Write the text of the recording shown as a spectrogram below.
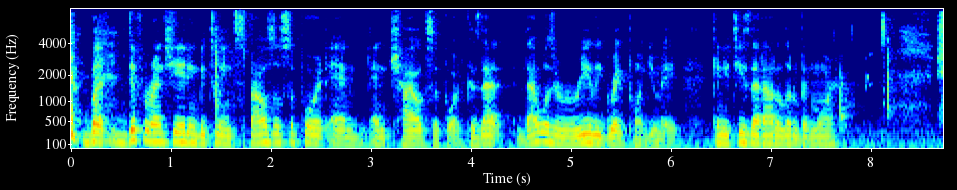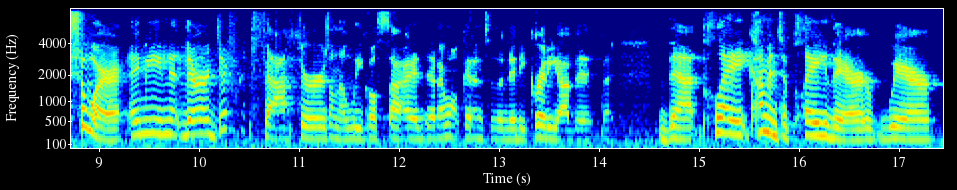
but differentiating between spousal support and and child support because that that was a really great point you made. Can you tease that out a little bit more? Sure. I mean, there are different factors on the legal side that I won't get into the nitty gritty of it, but that play come into play there where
